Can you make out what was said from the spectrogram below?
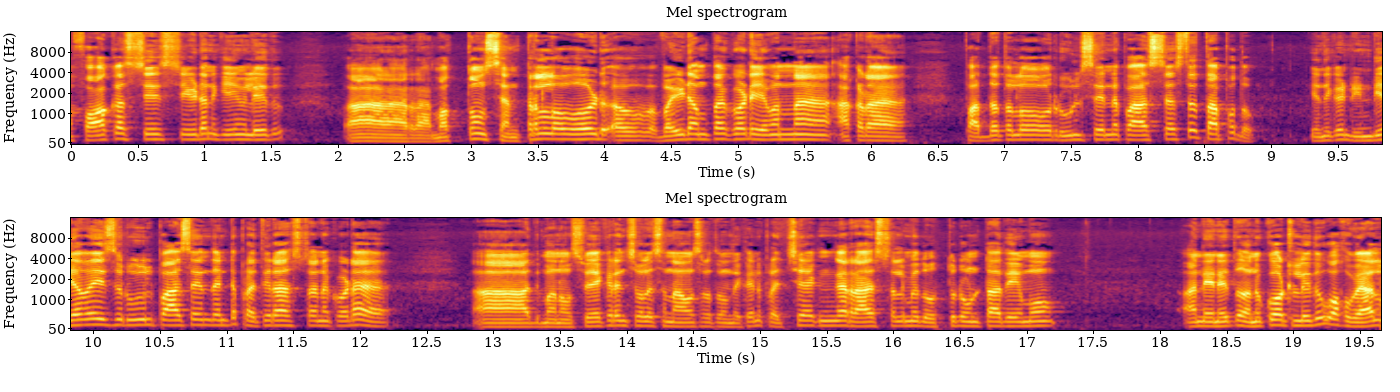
ఫోకస్ చేసి చేయడానికి ఏమీ లేదు. మొత్తం సెంట్రల్ వర్డ్ వైడ్ అంతా కూడా ఏమన్నా అక్కడ పద్ధతిలో రూల్స్ ఏమైనా పాస్ చేస్తే తప్పదు. ఎందుకంటే ఇండియా వైజ్ రూల్ పాస్ అయిందంటే ప్రతి రాష్ట్రానికి కూడా అది మనం స్వీకరించవలసిన అవసరం ఉంది. కానీ ప్రత్యేకంగా రాష్ట్రాల మీద ఒత్తిడి ఉంటుందేమో అని నేనైతే అనుకోవట్లేదు. ఒకవేళ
